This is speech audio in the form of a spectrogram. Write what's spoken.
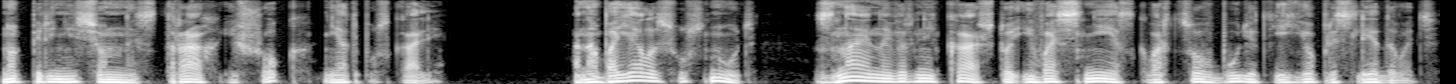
но перенесенный страх и шок не отпускали. Она боялась уснуть, зная наверняка, что и во сне Скворцов будет ее преследовать.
